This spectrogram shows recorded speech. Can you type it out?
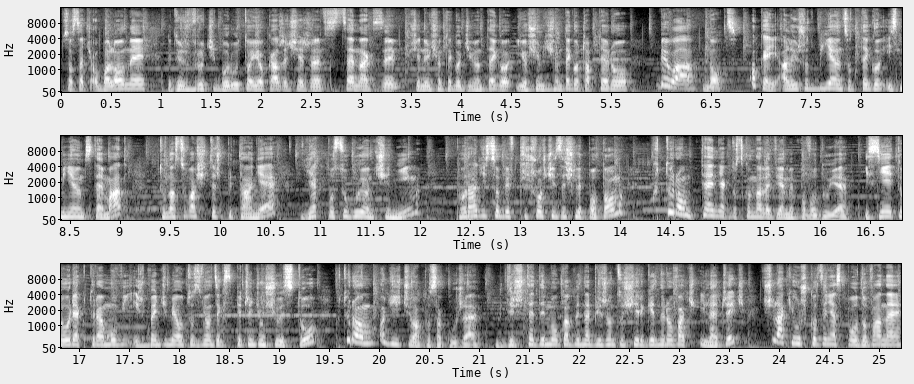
zostać obalony, gdy już wróci Boruto i okaże się, że w scenach z 79 i 80 chapteru była noc. Okej, ale już odbijając od tego i zmieniając temat, to nasuwa się też pytanie, jak posługując się nim, poradzi sobie w przyszłości ze ślepotą, którą ten, jak doskonale wiemy, powoduje. Istnieje teoria, która mówi, iż będzie miało to związek z pieczęcią siły 100, którą odziedziczyła po Sakurze, gdyż wtedy mogłaby na bieżąco się regenerować i leczyć wszelakie uszkodzenia spowodowane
